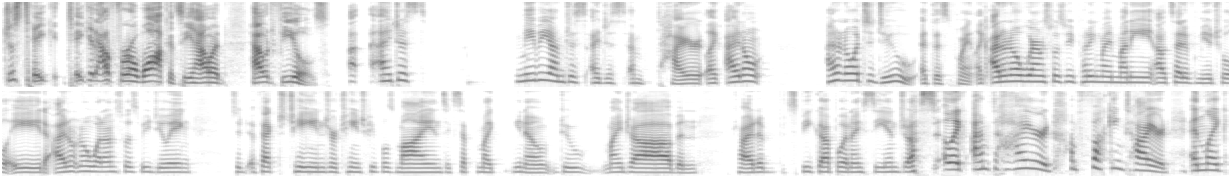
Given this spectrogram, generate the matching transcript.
just take take it out for a walk and see how it how it feels. I, I just maybe I'm just I just I'm tired. Like I don't I don't know what to do at this point. Like I don't know where I'm supposed to be putting my money outside of mutual aid. I don't know what I'm supposed to be doing to affect change or change people's minds except like, you know, do my job and try to speak up when I see injustice. Like I'm tired. I'm fucking tired. And like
